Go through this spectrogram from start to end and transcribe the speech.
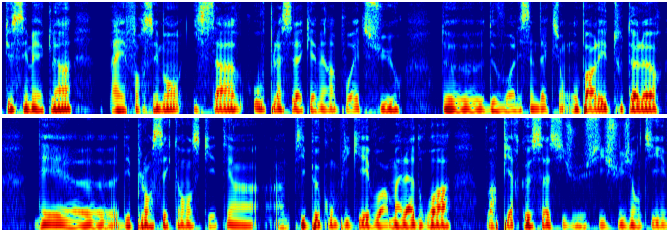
que ces mecs-là, bah, forcément, ils savent où placer la caméra pour être sûr de, de voir les scènes d'action. On parlait tout à l'heure des, euh, des plans séquences qui étaient un, un petit peu compliqués, voire maladroits, voire pire que ça si je, si je suis gentil,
